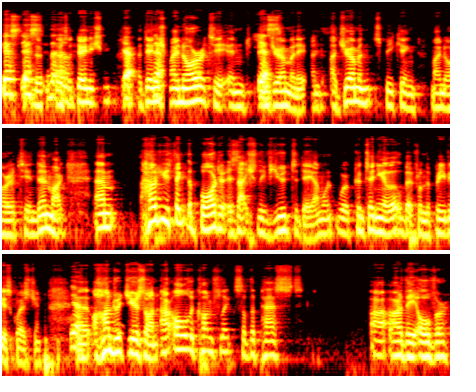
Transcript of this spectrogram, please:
Yes, yes. There, there's a Danish, yeah, a Danish yeah. minority in, in yes. Germany and a German-speaking minority in Denmark. Um, how do you think the border is actually viewed today? I'm, we're continuing a little bit from the previous question. Yeah. Uh, a uh, hundred years on, are all the conflicts of the past are, are they over?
